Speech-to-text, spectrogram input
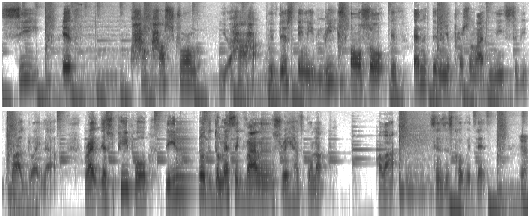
see if how, how strong you, how, how, if there's any leaks also if anything in your personal life needs to be plugged right now right? There's people that you know the domestic violence rate has gone up a lot since this covid thing yeah.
